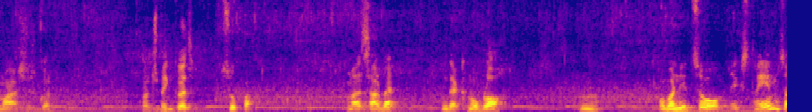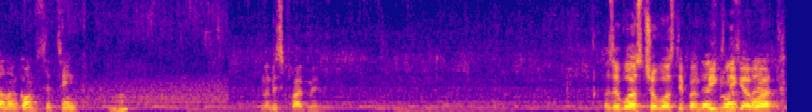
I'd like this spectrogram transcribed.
Wow, das ist gut. Und schmeckt gut? Super. Mal Salbei und der Knoblauch. Mm. Aber nicht so extrem, sondern ganz dezent. Na, das gefällt mir. Also weißt du schon, was dich beim Das Picknick erwartet.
